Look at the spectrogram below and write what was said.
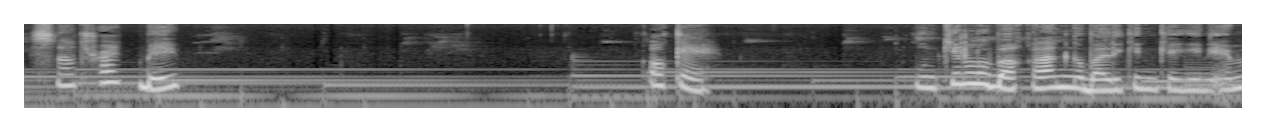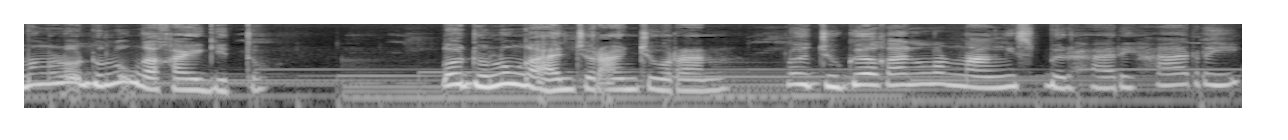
It's not right babe. Oke, okay. mungkin lo bakalan ngebalikin kayak gini. Emang lo dulu nggak kayak gitu? Lo dulu nggak ancur-ancuran? Lo juga kan lo nangis berhari-hari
